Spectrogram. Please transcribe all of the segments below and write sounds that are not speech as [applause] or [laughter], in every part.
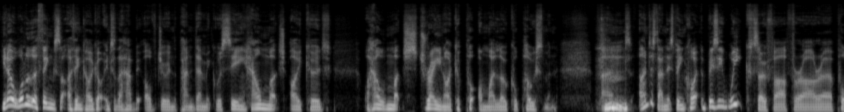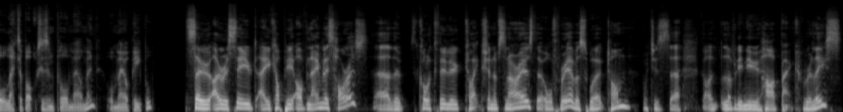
You know, one of the things that I think I got into the habit of during the pandemic was seeing how much I could, how much strain I could put on my local postman. And I understand it's been quite a busy week so far for our uh, poor letterboxes and poor mailmen or mail people. so I received a copy of Nameless Horrors, uh, the Call of Cthulhu collection of scenarios that all three of us worked on, which has uh, got a lovely new hardback release.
